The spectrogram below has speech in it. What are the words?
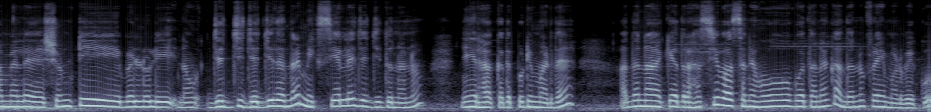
ಆಮೇಲೆ ಶುಂಠಿ ಬೆಳ್ಳುಳ್ಳಿ ನಾವು ಜಜ್ಜಿ, ಜಜ್ಜಿದೆ ಅಂದರೆ ಮಿಕ್ಸಿಯಲ್ಲೇ ಜಜ್ಜಿದ್ದು ನಾನು. ನೀರು ಹಾಕದೆ ಪುಡಿ ಮಾಡಿದೆ. ಅದನ್ನು ಹಾಕಿ ಅದರ ಹಸಿ ವಾಸನೆ ಹೋಗುವ ತನಕ ಅದನ್ನು ಫ್ರೈ ಮಾಡಬೇಕು.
